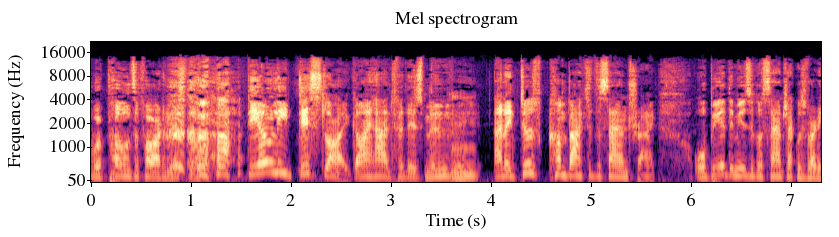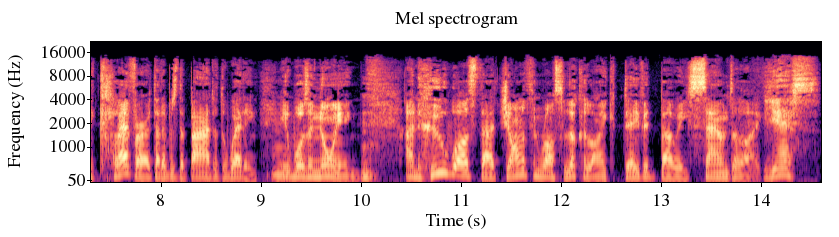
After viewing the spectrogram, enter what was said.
We're poles apart in this one. The only dislike I had for this movie, mm. and it does come back to the soundtrack, albeit the musical soundtrack was very clever that it was the band at the wedding, mm. it was annoying. Mm. and who was that Jonathan Ross lookalike, David Bowie sound alike? Yes.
